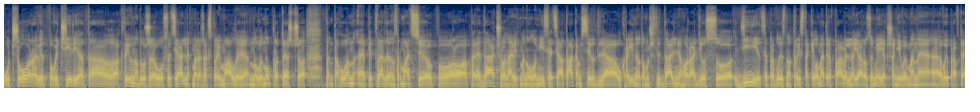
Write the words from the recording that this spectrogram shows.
учора, від повечір'я та е, активно дуже у соціальних мережах сприймали новину про те, що Пентагон е, підтвердив інформацію про передачу навіть минулого місяця атакамсів для України, у тому числі дальнього радіусу дії. Це приблизно 300 кілометрів. Правильно я розумію, якщо ні, ви мене е, виправте.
